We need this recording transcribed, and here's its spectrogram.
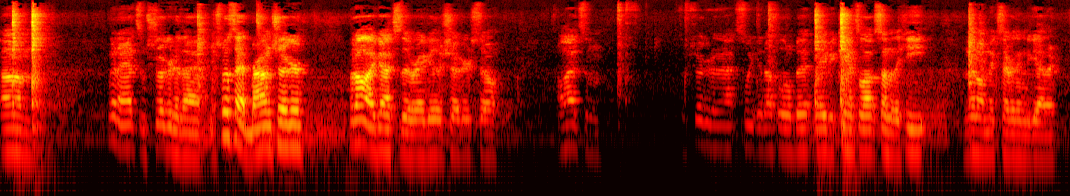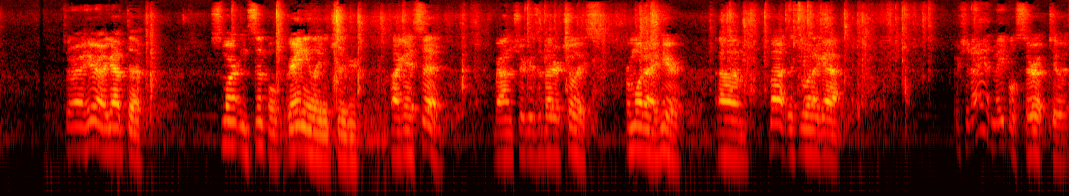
Um, I'm gonna add some sugar to that. You're supposed to add brown sugar, but all I got's the regular sugar, so I'll add some some sugar to that, sweeten it up a little bit, maybe cancel out some of the heat, and then I'll mix everything together. So right here I got the Smart and Simple granulated sugar. Like I said, brown sugar is a better choice, from what I hear. Um, but this is what I got. Or should I add maple syrup to it?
